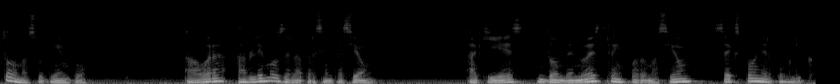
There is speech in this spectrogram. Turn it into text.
toma su tiempo. Ahora hablemos de la presentación. Aquí es donde nuestra información se expone al público.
